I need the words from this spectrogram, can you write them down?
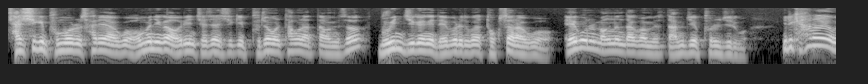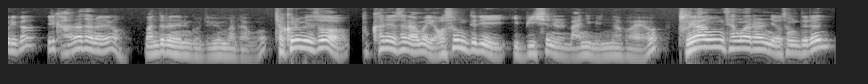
자식이 부모를 살해하고 어머니가 어린 제 자식이 부정을 타고났다고 하면서 무인지경에 내버려두거나 독살하고 애군을 막는다고 하면서 남지에 불을 지르고 이렇게 하나요, 우리가? 이렇게 안 하잖아요. 만들어내는 거죠, 위험하다고. 자, 그러면서 북한에서는 아마 여성들이 이 미신을 많이 믿나 봐요. 부양 생활하는 여성들은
